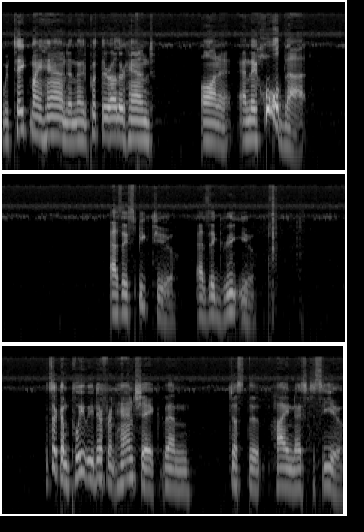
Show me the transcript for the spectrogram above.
would take my hand and they put their other hand on it and they hold that as they speak to you, as they greet you. It's a completely different handshake than just the hi, nice to see you.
